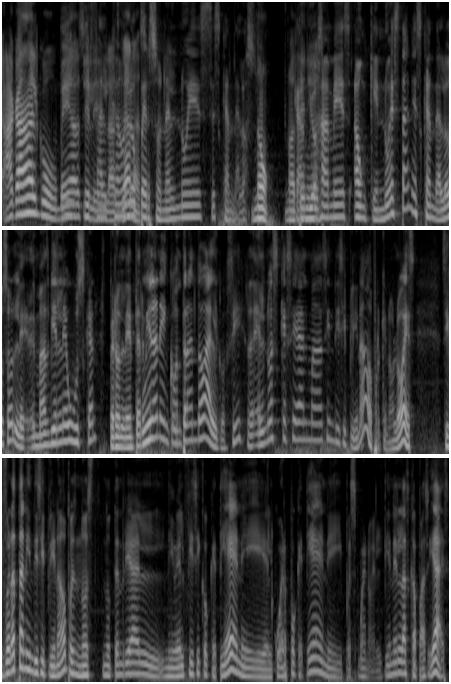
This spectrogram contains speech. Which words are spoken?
haga algo, véase las Falcao en lo ganas. personal no es escandaloso. No, no ha cambio tenido... James, aunque no es tan escandaloso, le- más bien le buscan, pero le terminan encontrando algo, ¿sí? Él no es que sea el más indisciplinado, porque no lo es. Si fuera tan indisciplinado, pues no, es- no tendría el nivel físico que tiene y el cuerpo que tiene, y pues bueno, él tiene las capacidades.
